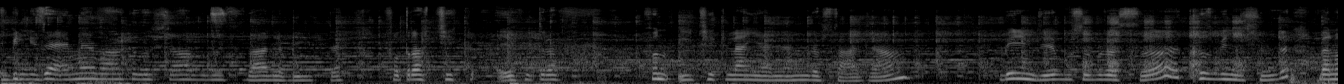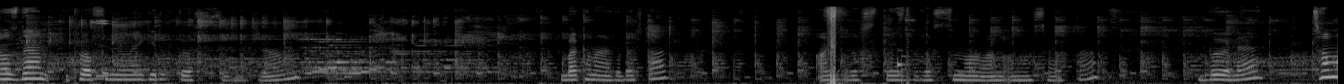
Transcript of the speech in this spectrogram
Hepinize merhaba arkadaşlar. Bugün sizlerle birlikte fotoğraf çek e, fotoğrafın iyi çekilen yerlerini göstereceğim. Birinci bu burası kız bindi şimdi. Ben o yüzden profilime girip göstereceğim. Bakın arkadaşlar. Ay burası değil burası normal ana sayfa. Böyle tam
